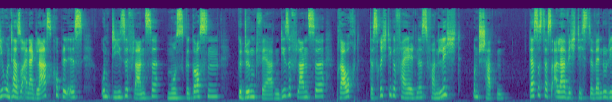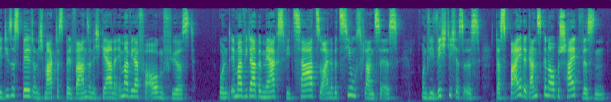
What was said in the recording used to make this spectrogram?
die unter so einer Glaskuppel ist und diese Pflanze muss gegossen, gedüngt werden. Diese Pflanze braucht das richtige Verhältnis von Licht und Schatten. Das ist das Allerwichtigste, wenn du dir dieses Bild, und ich mag das Bild wahnsinnig gerne, immer wieder vor Augen führst und immer wieder bemerkst, wie zart so eine Beziehungspflanze ist und wie wichtig es ist, dass beide ganz genau Bescheid wissen,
